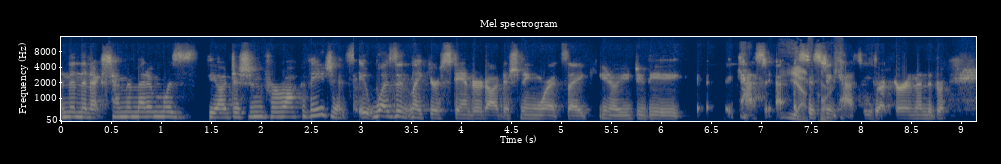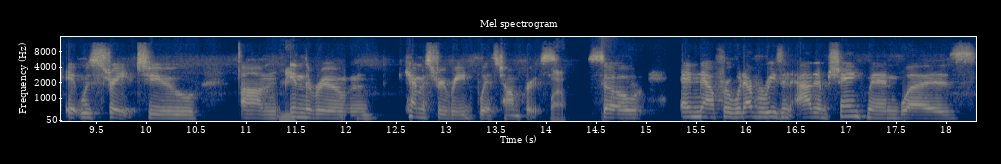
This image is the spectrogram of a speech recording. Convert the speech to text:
And then the next time I met him was the audition for Rock of Ages. It wasn't like your standard auditioning where it's like you know you do the cast Yeah, assistant casting director and then the it was straight to um, in the room chemistry read with Tom Cruise. Wow. So, and now for whatever reason, Adam Shankman was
